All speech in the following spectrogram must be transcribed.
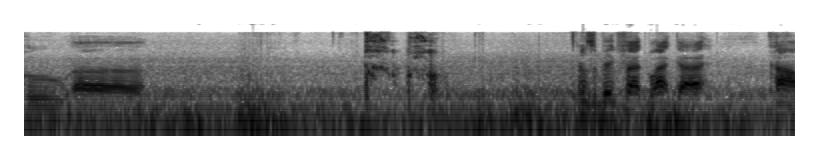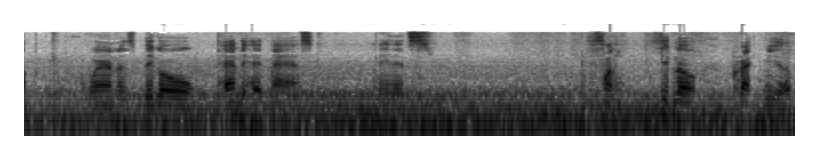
who, uh, was a big fat black guy, cop, wearing this big old panda head mask. I mean, it's funny, you know, cracked me up.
